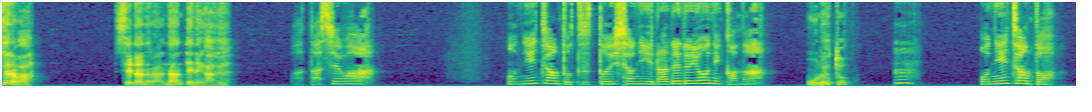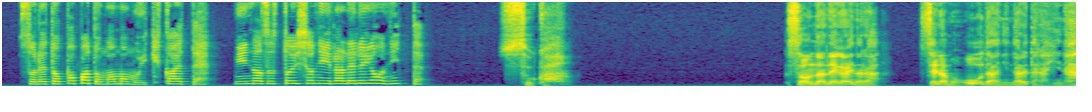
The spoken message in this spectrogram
セナは？セナならなんて願う？私はお兄ちゃんとずっと一緒にいられるようにかな。俺と？うん。お兄ちゃんとそれとパパとママも生き返ってみんなずっと一緒にいられるようにって。そうか。そんな願いならセナもオーダーになれたらいいな。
